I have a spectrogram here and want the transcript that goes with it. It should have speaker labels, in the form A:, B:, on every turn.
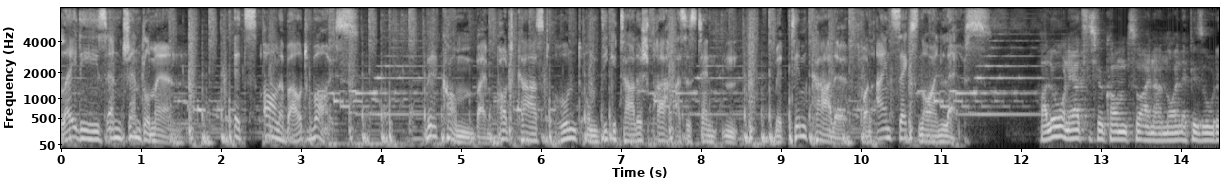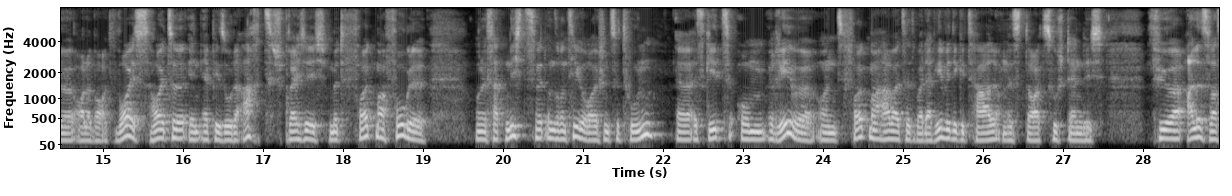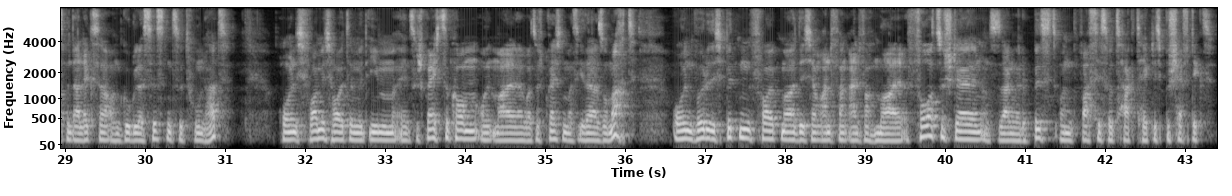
A: Ladies and Gentlemen, it's all about voice. Willkommen beim Podcast rund um digitale Sprachassistenten mit Tim Kahle von 169 Labs.
B: Hallo und herzlich willkommen zu einer neuen Episode All About Voice. Heute in Episode 8 spreche ich mit Volkmar Vogel und es hat nichts mit unseren Tiergeräuschen zu tun. Äh, es geht um Rewe und Volkmar arbeitet bei der Rewe Digital und ist dort zuständig für alles, was mit Alexa und Google Assistant zu tun hat. Und ich freue mich heute mit ihm ins Gespräch zu kommen und mal darüber zu sprechen, was ihr da so macht. Und würde dich bitten, Volkmar, dich am Anfang einfach mal vorzustellen und zu sagen, wer du bist und was dich so tagtäglich beschäftigt.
